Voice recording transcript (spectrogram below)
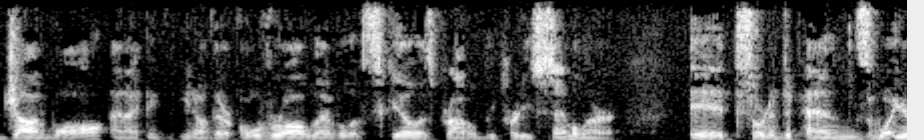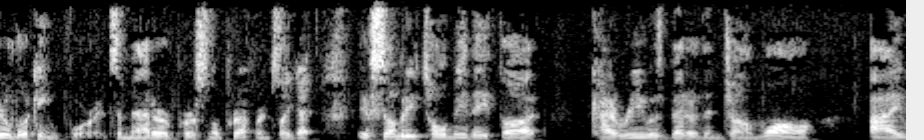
John Wall, and I think you know their overall level of skill is probably pretty similar. It sort of depends what you're looking for. It's a matter of personal preference. Like, I, if somebody told me they thought Kyrie was better than John Wall, I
